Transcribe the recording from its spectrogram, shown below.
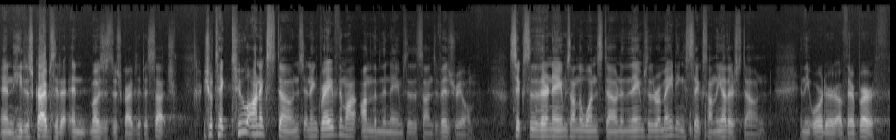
And he describes it, and Moses describes it as such. You shall take two onyx stones and engrave them on, on them the names of the sons of Israel. Six of their names on the one stone, and the names of the remaining six on the other stone, in the order of their birth.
